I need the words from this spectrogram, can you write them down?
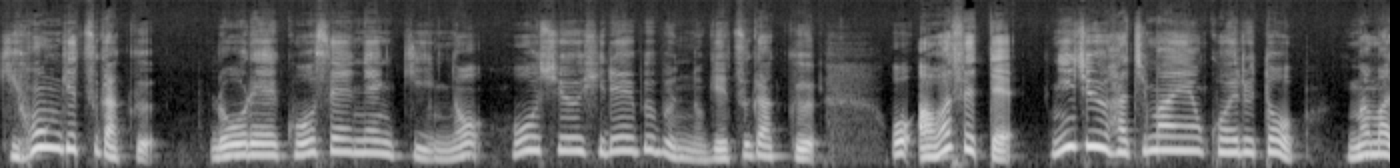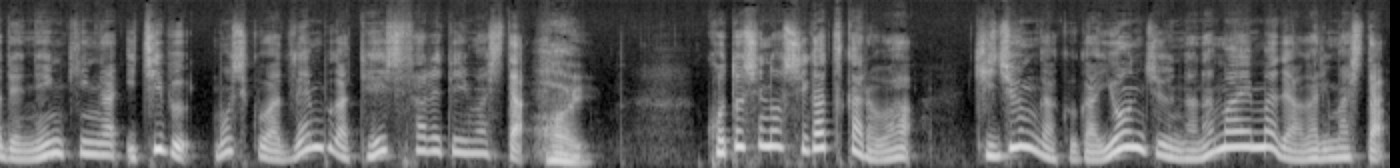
基本月額、老齢厚生年金の報酬比例部分の月額を合わせて28万円を超えると、今まで年金が一部もしくは全部が停止されていました。はい今年の4月からは基準額が47万円まで上がりました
